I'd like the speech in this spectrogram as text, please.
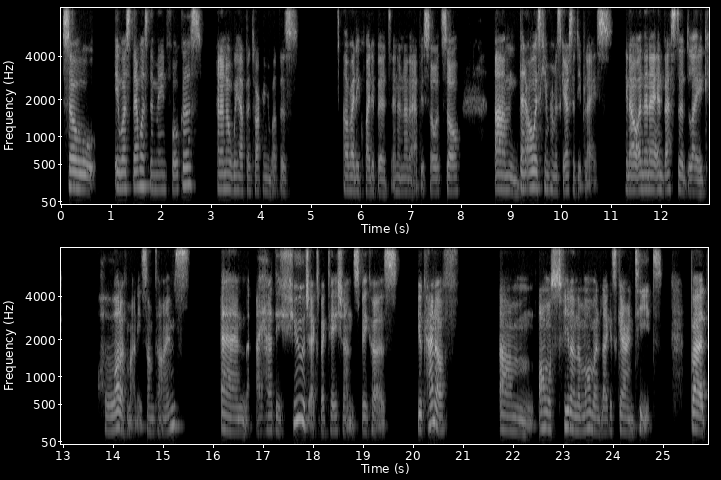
So it was, that was the main focus. And I know we have been talking about this already quite a bit in another episode. So um, that always came from a scarcity place you know and then i invested like a lot of money sometimes and i had these huge expectations because you kind of um almost feel in the moment like it's guaranteed but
